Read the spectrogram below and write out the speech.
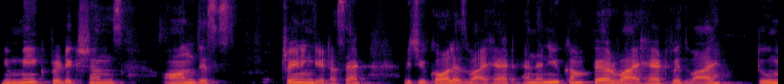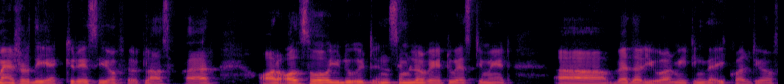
you make predictions on this training data set, which you call as y hat. And then you compare y hat with y to measure the accuracy of your classifier. Or also you do it in similar way to estimate uh, whether you are meeting the equality of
